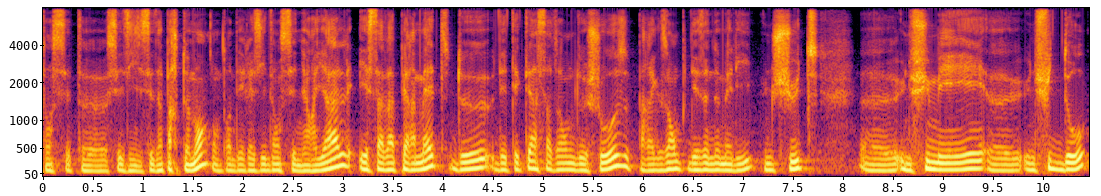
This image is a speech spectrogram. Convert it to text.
dans cette, ces, ces appartements, donc dans des résidences seigneuriales, et ça va permettre de détecter un certain nombre de choses, par exemple des anomalies, une chute, euh, une fumée, euh, une fuite d'eau,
